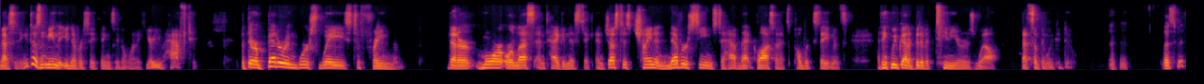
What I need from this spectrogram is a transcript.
messaging. It doesn't mean that you never say things they don't want to hear, you have to. But there are better and worse ways to frame them that are more or less antagonistic. And just as China never seems to have that gloss on its public statements, I think we've got a bit of a tin ear as well. That's something we could do. Mm-hmm. Elizabeth?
